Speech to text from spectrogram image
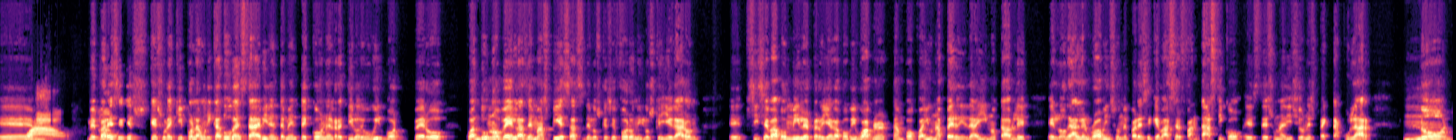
wow. Em, me parece que es, que es, un equipo. La única duda está evidentemente con el retiro de Whitworth, pero cuando uno ve las demás piezas de los que se fueron y los que llegaron, eh, si se va Bob Miller pero llega Bobby Wagner, tampoco hay una pérdida ahí notable. En lo de Allen Robinson me parece que va a ser fantástico. Este es una edición espectacular. No,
